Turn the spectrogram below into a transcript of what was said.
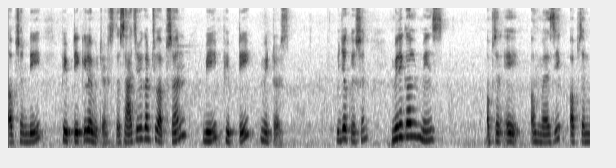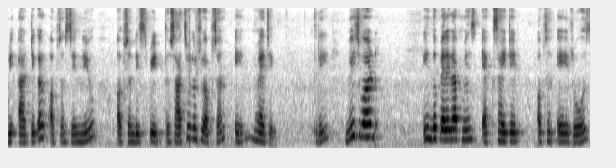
option D fifty kilometres તો સાચો વિકલ્પ છે ઓપ્શન બી ફિફ્ટી મીટર્સ બીજો question miracle means option A a magic option B article option C new option D speed તો સાચો વિકલ્પ છે option A magic three which word in the paragraph means excited option A rose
